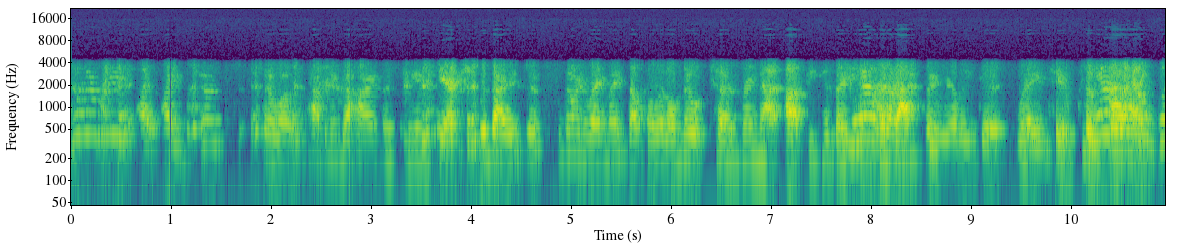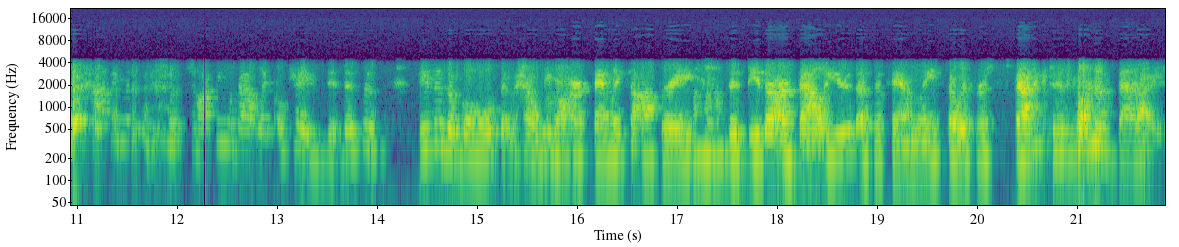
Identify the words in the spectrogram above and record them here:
literally, I, I just so what was happening behind the scenes here was I was just going to write myself a little note to bring that up because I think that that's a really good way too. So yeah, go ahead. so, like having this, just talking about like, okay, th- this is these are the goals that how we want our family to operate. Mhm. Th- These are our values as a family. So if respect is one of them, Right.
